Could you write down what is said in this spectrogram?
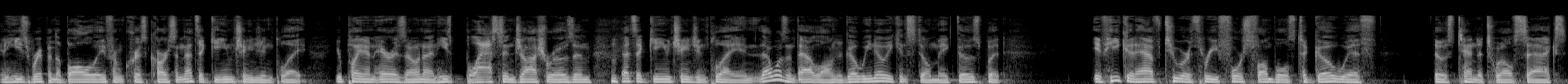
and he's ripping the ball away from Chris Carson, that's a game changing play. You're playing in Arizona and he's blasting Josh Rosen. That's a game changing play. And that wasn't that long ago. We know he can still make those, but if he could have two or three forced fumbles to go with those 10 to 12 sacks,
